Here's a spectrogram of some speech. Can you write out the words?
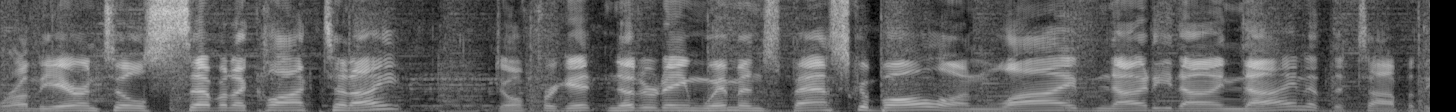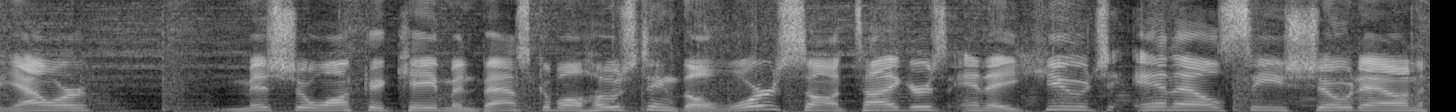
We're on the air until 7 o'clock tonight. Don't forget Notre Dame women's basketball on Live 99.9 at the top of the hour. Mishawaka Caveman basketball hosting the Warsaw Tigers in a huge NLC showdown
